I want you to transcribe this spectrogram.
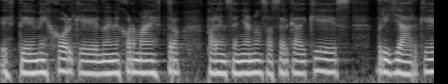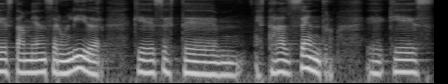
este, mejor que él, no hay mejor maestro para enseñarnos acerca de qué es brillar, qué es también ser un líder, qué es este, estar al centro, eh, qué es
